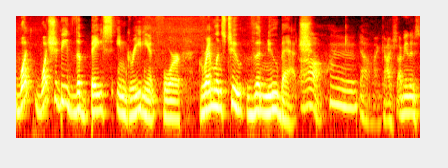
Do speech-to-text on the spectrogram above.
what what should be the base ingredient for Gremlins 2: The New Batch? Oh. Oh my gosh. I mean, there's.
